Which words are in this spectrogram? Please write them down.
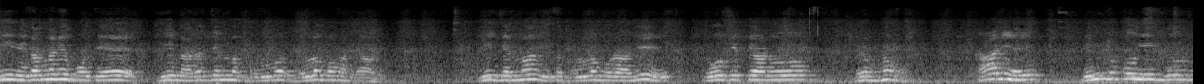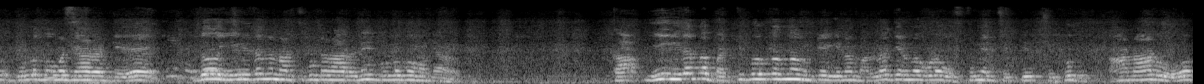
ఈ విధంగానే పోతే ఈ నరజన్మ దుర్ల దుర్లభం అన్నాడు ఈ జన్మ ఇక దుర్లభురా అని ఎవరు చెప్పాడు? బ్రహ్మము. కానీ ఎందుకు ఈ దుర్ దుర్లభం అన్నాడంటే ఇదో ఈ విధంగా నడుచుకుంటున్నారని దుర్లభం అన్నాడు కా ఈ విధంగా భక్తిపూర్వకంగా ఉంటే ఈయన మళ్ళా జన్మ కూడా వస్తుందని చెప్పి చెప్పుదు. ఆనాడు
